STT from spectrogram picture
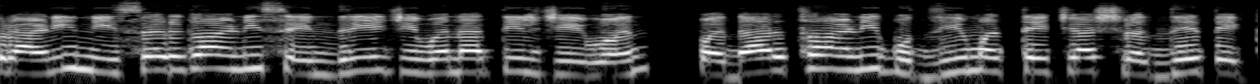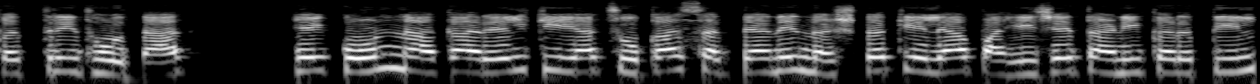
प्राणी निसर्ग आणि सेंद्रिय जीवनातील जीवन पदार्थ आणि बुद्धिमत्तेच्या श्रद्धेत एकत्रित होतात. हे कोण नाकारेल की या चुका सत्याने नष्ट केल्या पाहिजेत आणि करतील?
